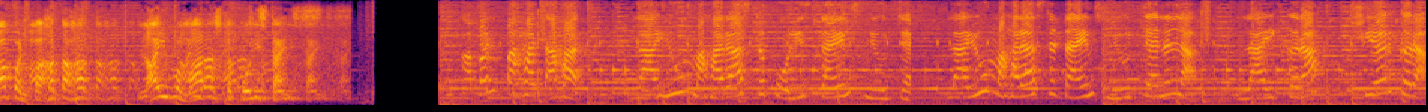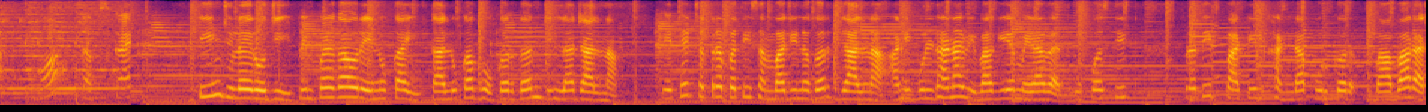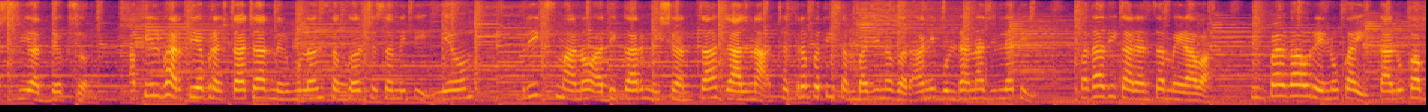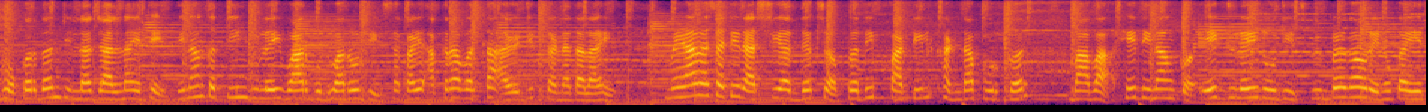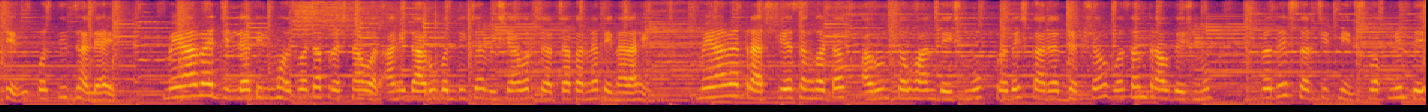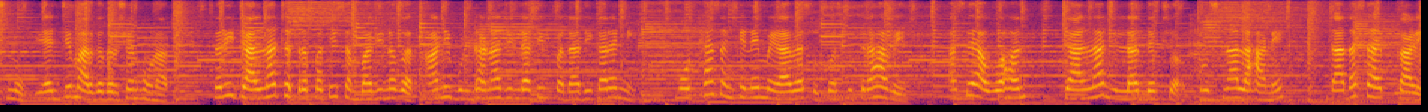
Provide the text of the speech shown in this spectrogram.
आपण पाहत आहात लाईव्ह महाराष्ट्र पोलीस टाइम्स आपण पाहत आहात live Maharashtra police times news channel live Maharashtra times news चॅनलला लाईक करा शेअर करा व सबस्क्राईब तीन जुलै रोजी पिंपळगाव रेणुकाई तालुका भोकरदन जिल्हा जालना येथे छत्रपती संभाजीनगर जालना आणि बुलढाणा विभागीय मेळाव्यात उपस्थित प्रदीप पाटील खंडापूरकर बाबा राष्ट्रीय अध्यक्ष. अखिल भारतीय भ्रष्टाचार निर्मूलन संघर्ष समिती एवं ब्रिक्स मानव अधिकार मिशनचा जालना छत्रपती संभाजीनगर आणि बुलढाणा जिल्ह्यातील पदाधिकाऱ्यांचा मेळावा. पिंपळगाव रेणुकाई तालुका भोकरदन जिल्हा जालना येथे दिनांक तीन जुलै वार बुधवार रोजी सकाळी अकरा वाजता आयोजित करण्यात आला आहे. मेळाव्यासाठी राष्ट्रीय अध्यक्ष प्रदीप पाटील खंडापूरकर बाबा हे दिनांक एक जुलै रोजीच पिंपळगाव रेणुका येथे उपस्थित झाले आहेत. मेळाव्यात जिल्ह्यातील महत्त्वाच्या प्रश्नावर आणि दारूबंदीच्या विषयावर चर्चा करण्यात येणार आहे. मेळाव्यात राष्ट्रीय संघटक अरुण चव्हाण देशमुख प्रदेश कार्याध्यक्ष वसंतराव देशमुख प्रदेश सरचिटणीस स्वप्नील देशमुख यांचे मार्गदर्शन होणार. तरी जालना छत्रपती संभाजीनगर आणि बुलढाणा जिल्ह्यातील पदाधिकाऱ्यांनी मोठ्या संख्येने मेळाव्यास उपस्थित राहावे असे आवाहन जालना जिल्हाध्यक्ष कृष्णा लहाने दादासाहेब काळे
